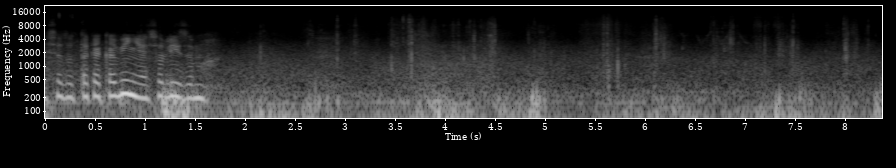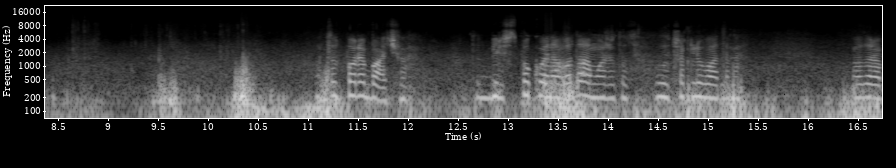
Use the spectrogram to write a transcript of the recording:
Ось тут таке каміння, ось ліземо. От Тут порибачу. Тут більш спокійна вода, може тут лучше клюватиме. Вода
